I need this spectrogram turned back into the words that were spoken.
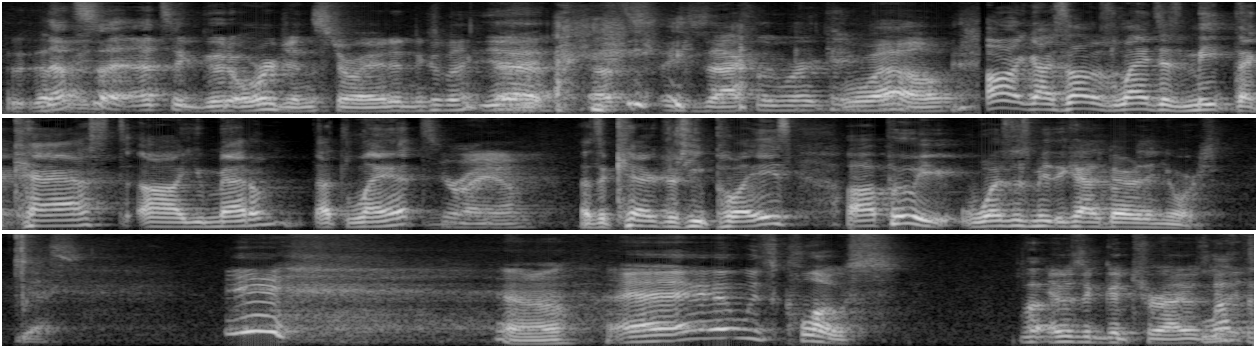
that's a that's a good origin story. I didn't expect Yeah, that. that's exactly where it came from. Wow. All right, guys. So that was Lance's Meet the Cast. Uh, you met him. That's Lance. Here I am. That's the characters he plays. Uh, Pooey, was this Meet the Cast better than yours? Yes. I don't know. Eh, It was close. It was a good try. It was a Let good the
